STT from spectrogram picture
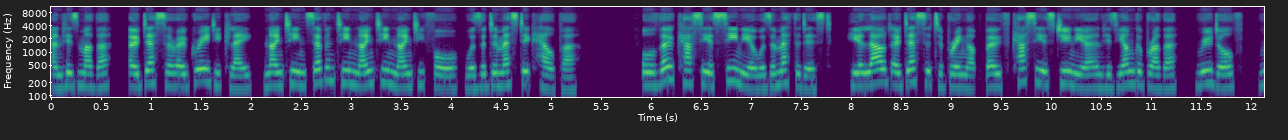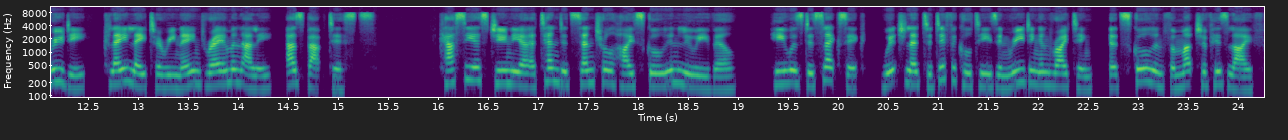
and his mother, Odessa O'Grady Clay, 1917-1994, was a domestic helper. Although Cassius Sr. was a Methodist, he allowed Odessa to bring up both Cassius Jr. and his younger brother, Rudolph, Rudy, Clay later renamed Raymond Ali, as Baptists. Cassius Jr. attended Central High School in Louisville. He was dyslexic, which led to difficulties in reading and writing, at school and for much of his life.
